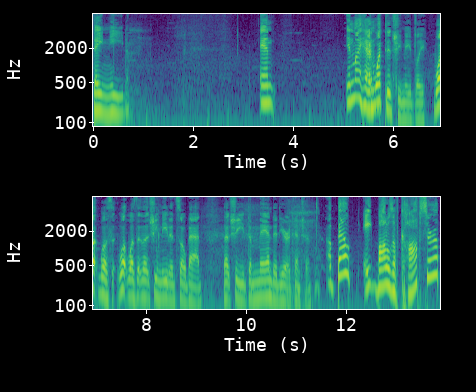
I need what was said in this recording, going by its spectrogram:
they need. And in my head, And what did she need, Lee? What was it? What was it that she needed so bad that she demanded your attention? about eight bottles of cough syrup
